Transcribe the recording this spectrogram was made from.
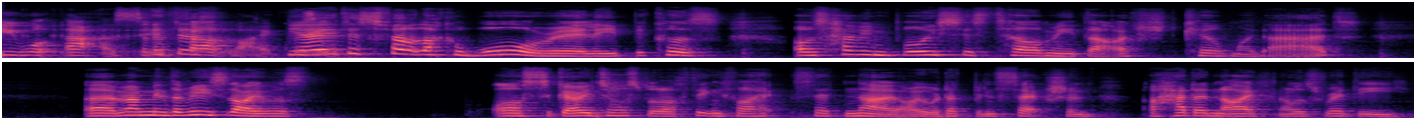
you what that sort of just- felt like. Was Yeah, it? just felt like a war, really, because I was having voices tell me that I should kill my dad. Um, I mean, the reason I was asked to go into hospital, I think if I said no, I would have been sectioned. I had a knife and I was ready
